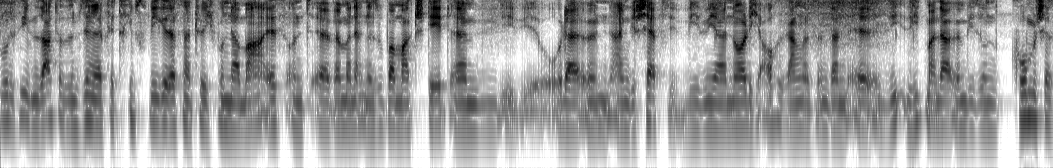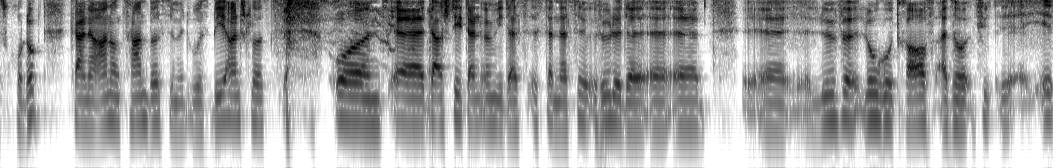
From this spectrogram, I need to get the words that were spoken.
wo du es eben sagst, also im Sinne der Vertriebswege, das natürlich wunderbar ist. Und äh, wenn man in einem Supermarkt steht ähm, wie, oder in einem Geschäft, wie, mir neulich auch gegangen ist und dann äh, sie, sieht man da irgendwie so ein komisches Produkt, keine Ahnung, Zahnbürste mit USB-Anschluss und äh, da steht dann irgendwie, das ist dann das Höhle der äh, äh, Löwe-Logo drauf, also für, äh,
